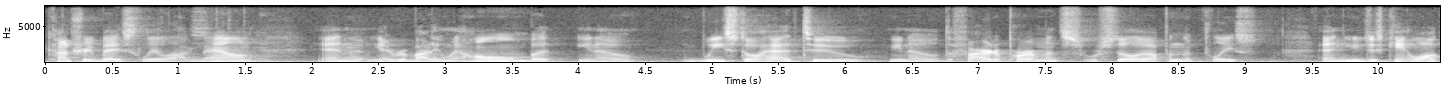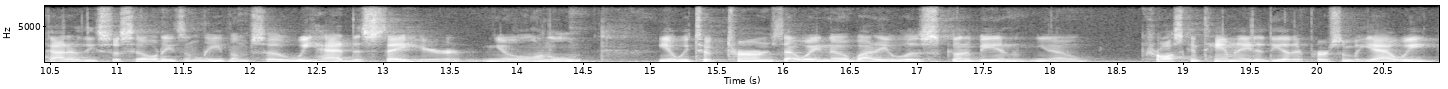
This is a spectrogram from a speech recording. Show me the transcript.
country basically locked down and everybody went home. But you know, we still had to. You know, the fire departments were still up in the police, and you just can't walk out of these facilities and leave them. So we had to stay here. You know, on you know, we took turns that way nobody was going to be in you know cross contaminated the other person. But yeah, we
